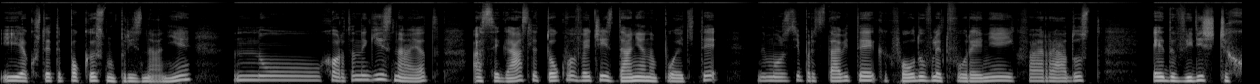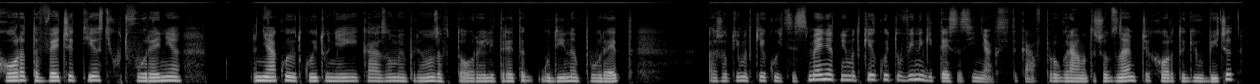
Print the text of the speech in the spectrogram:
и ако щете по-късно признание, но хората не ги знаят. А сега, след толкова вече издания на поетите, не може да си представите какво удовлетворение и каква радост е да видиш, че хората вече тия стихотворения, някои от които ние ги казваме, примерно за втора или трета година поред, защото има такива, които се сменят, но има такива, които винаги те са си някакси така в програмата, защото знаем, че хората ги обичат,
